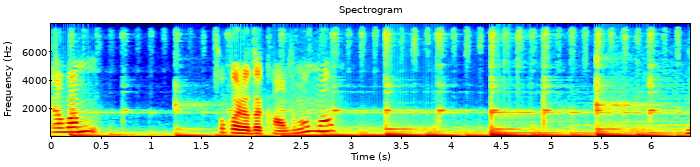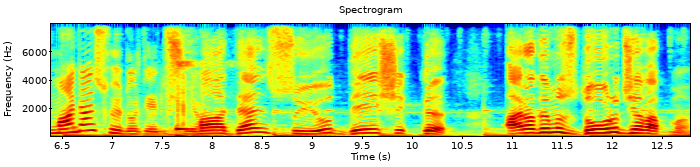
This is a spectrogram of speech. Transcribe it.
Ya ben çok arada kaldım ama maden suyudur diye düşünüyorum. maden suyu D şıkkı. Aradığımız doğru cevap mı?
